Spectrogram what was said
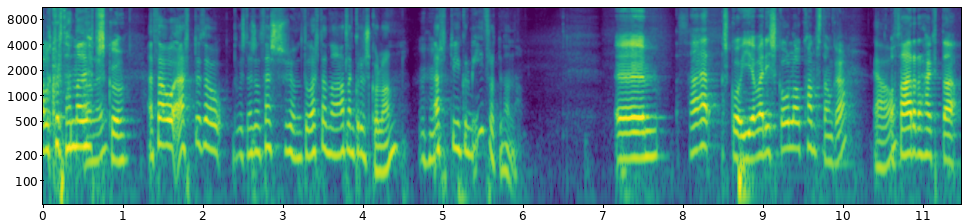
alveg hvort annað upp sko. En þá ertu þá, þú veist eins og þessum, þú ert þarna allan grunnskólan, Mhm. ertu í einhverjum íþróttum hann? Um, það er, sko, ég var í skóla á Kvamstanga Já. og þar er hægt að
